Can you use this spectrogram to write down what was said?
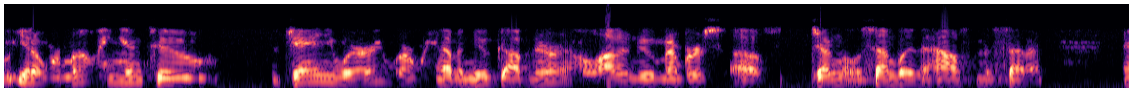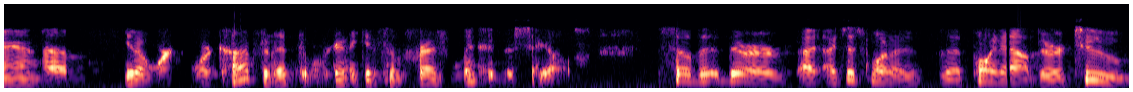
You know, we're moving into January where we have a new governor and a lot of new members of General Assembly, the House and the Senate. And, um, you know, we're, we're confident that we're going to get some fresh wind in the sails. So the, there are, I, I just want to uh, point out there are two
